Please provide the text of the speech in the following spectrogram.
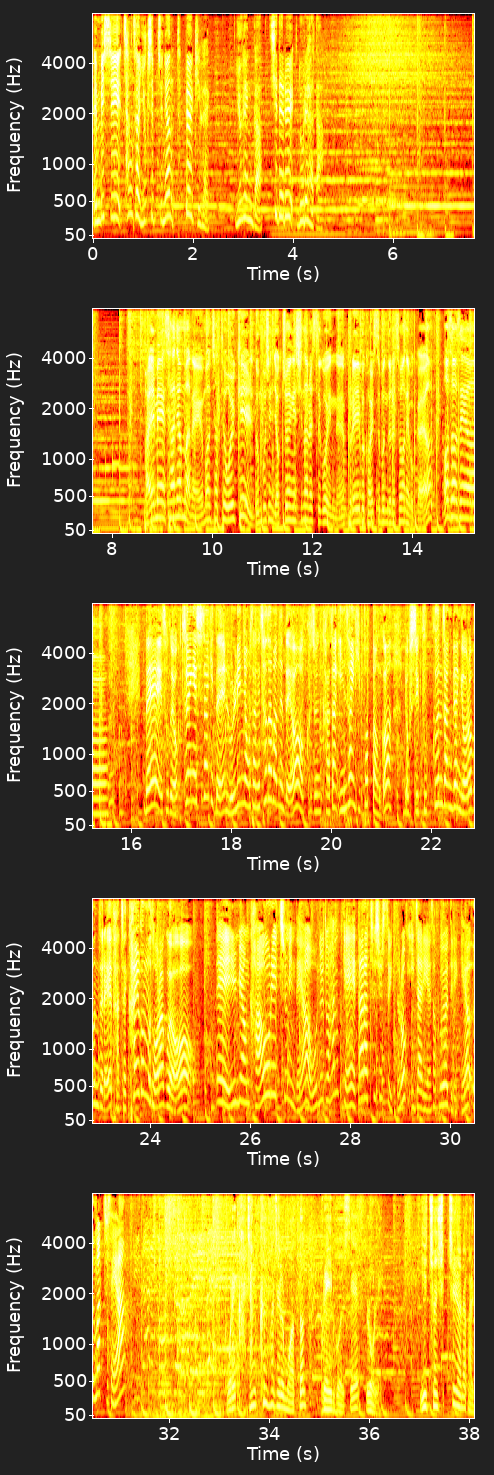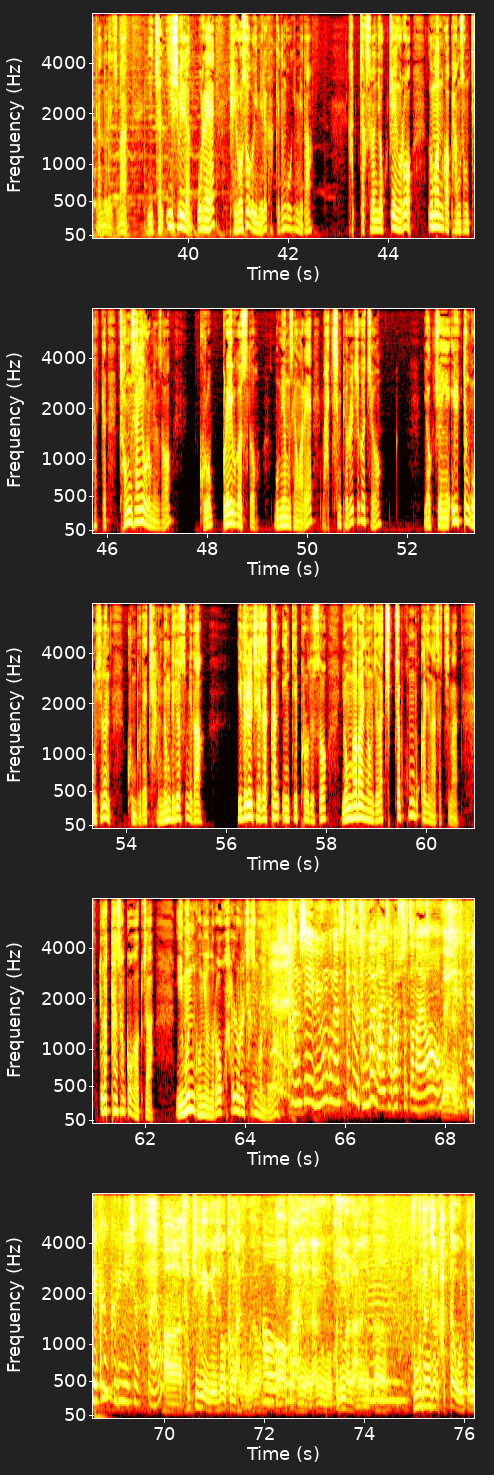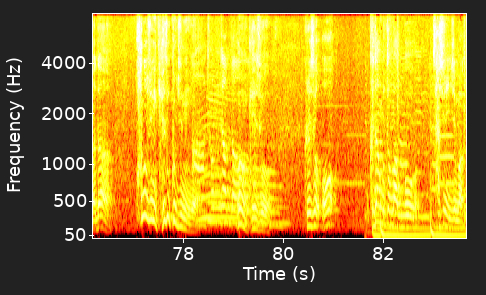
MBC 창사 60주년 특별 기획 유행가 시대를 노래하다. 발매 4년 만에 음원 차트 all kill 눈부신 역주행의 신화를 쓰고 있는 브레이브 걸스 분들을 소환해 볼까요? 어서 오세요. 네, 저도 역주행의 시작이 된 롤린 영상을 찾아봤는데요. 그중 가장 인상이 깊었던 건 역시 국군 장병 여러분들의 단체 칼군무더라고요. 네, 일명 가오리 춤인데요. 오늘도 함께 따라 추실 수 있도록 이 자리에서 보여드릴게요. 음악 주세요. 올해 가장 큰 화제를 모았던 브레이브걸스의 롤린. 2017년에 발표한 노래지만 2021년 올해 비로소 의미를 갖게 된 곡입니다. 갑작스런 역주행으로 음원과 방송 차트 정상에 오르면서 그룹 브레이브걸스도 무명 생활에 마침표를 찍었죠. 역주행의 1등 공신은 군부대 장병들이었습니다. 이들을 제작한 인기 프로듀서 용감한 형제가 직접 홍보까지 나섰지만 뚜렷한 성과가 없자 이문 공연으로 활로를 찾은 건데요. 당시 위문 공연 스케줄을 정말 많이 잡아주셨잖아요. 혹시 네. 대표님의 큰 그림이셨나요? 아 솔직히 얘기해서 그건 아니고요. 어, 그건 아니에요. 나는 뭐 거짓말을 안 하니까 군부대 행사를 갔다 올 때마다 환호성이 계속 커지는 거야. 점점 더. 어 계속. 그래서 어 그 다음부터 막 뭐 사실 이제 막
